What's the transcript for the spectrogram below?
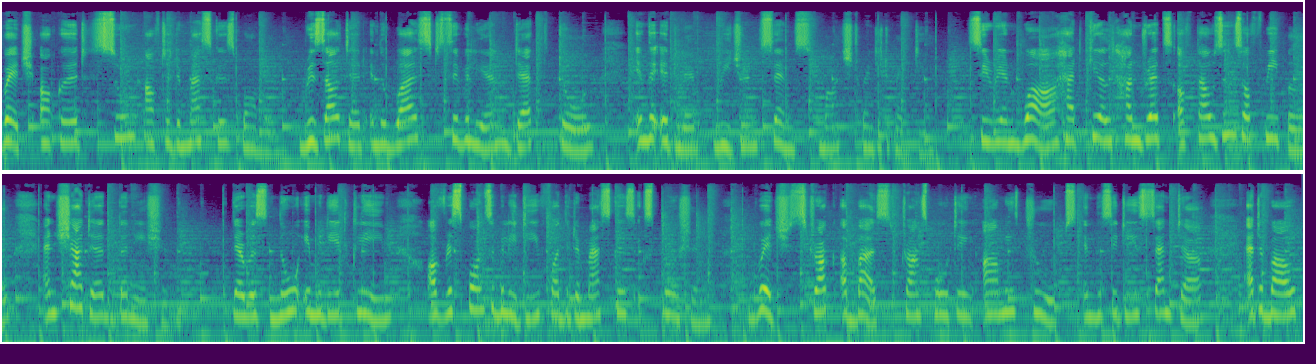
which occurred soon after Damascus bombing, resulted in the worst civilian death toll in the Idlib region since March 2020. Syrian war had killed hundreds of thousands of people and shattered the nation there was no immediate claim of responsibility for the Damascus explosion, which struck a bus transporting army troops in the city's center at about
